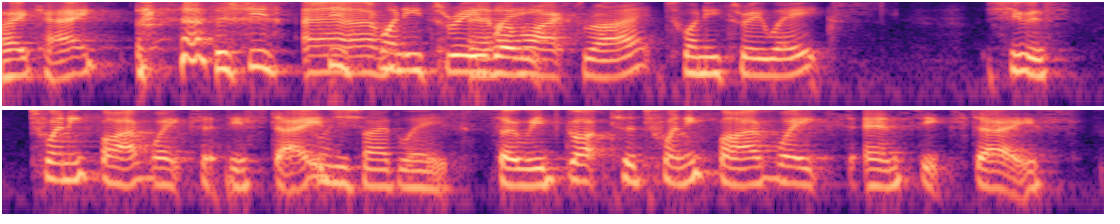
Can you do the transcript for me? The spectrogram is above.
okay. So she's she's Um, 23 weeks, like- right? 23 weeks? she was 25 weeks at this stage. 25 weeks. So we'd got to 25 weeks and six days.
